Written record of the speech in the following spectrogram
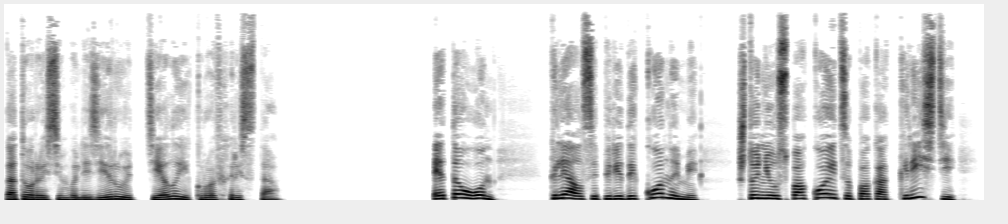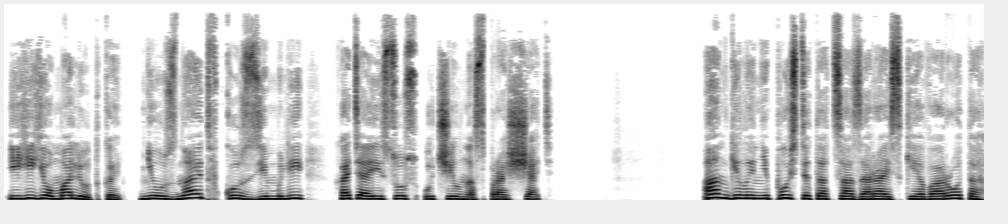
которые символизируют тело и кровь Христа. Это он клялся перед иконами, что не успокоится, пока Кристи и ее малютка не узнают вкус земли, хотя Иисус учил нас прощать. Ангелы не пустят отца за райские ворота,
